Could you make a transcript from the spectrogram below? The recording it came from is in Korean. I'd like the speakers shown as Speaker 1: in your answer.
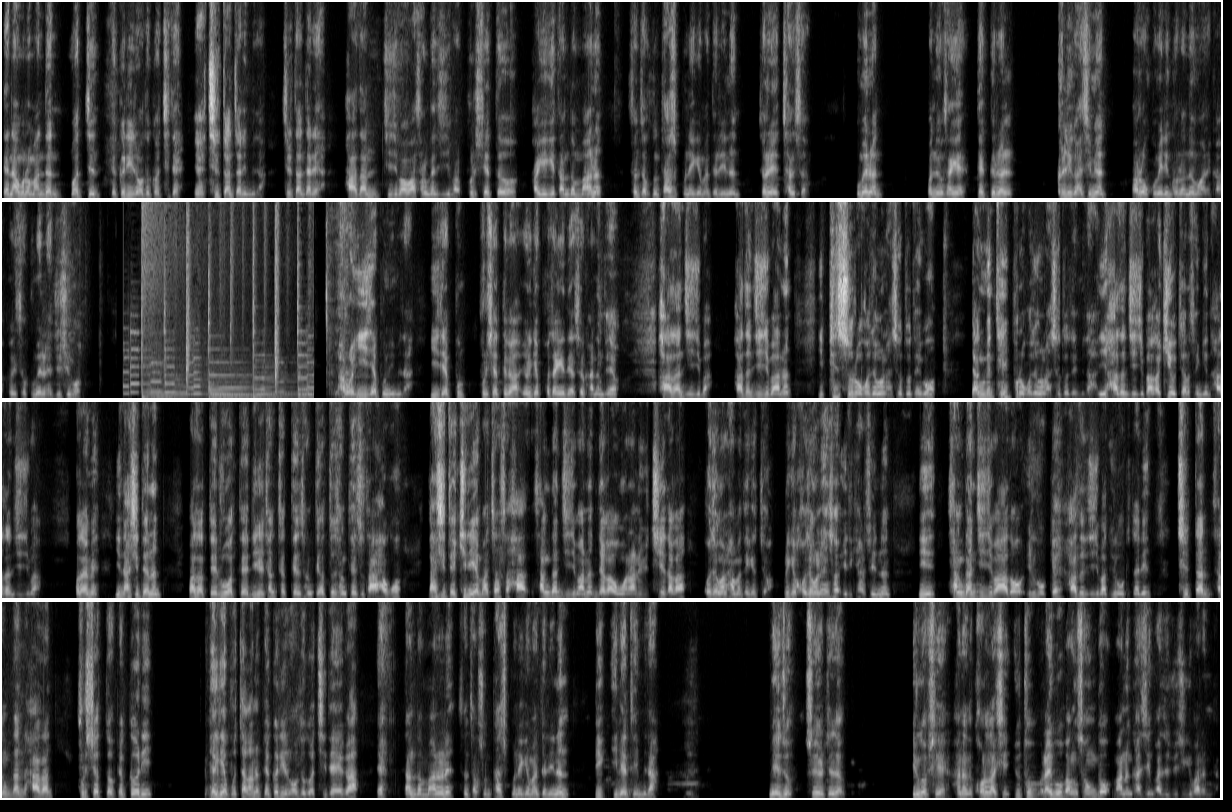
Speaker 1: 대나무로 만든 멋진 벽걸이 로드 거치대 예, 7단짜리입니다. 7단짜리 하단 지지바와 상단 지지바 풀세트 가격이 단돈 만원 선착순 다섯 분에게만 드리는 절의 찬스 구매는 본 영상에 댓글을 클릭하시면 바로 구매 링크로 넘어가니까 거기서 구매를 해주시고 바로 이 제품입니다. 이 제품 풀세트가 이렇게 포장이 돼서 가는데요. 하단 지지바, 하단 지지바는 이 피스로 고정을 하셔도 되고 양면 테이프로 고정을 하셔도 됩니다. 이 하단 지지바가 기역자로 생긴 하단 지지바. 그 다음에 이 낚싯대는 바닷대, 루어대, 릴 장착된 상태, 어떤 상태에서 다 하고 낚싯대 길이에 맞춰서 하- 상단 지지바는 내가 원하는 위치에다가 고정을 하면 되겠죠. 그렇게 고정을 해서 이렇게 할 수 있는 이 상단 지지바도 7개, 하단 지지바도 7개짜리 7단, 상단, 하단, 풀셔트, 벽걸이, 벽에 부착하는 벽걸이 로드 거치대가 예, 단돈 만 원에 선착순 다섯 분에게만 드리는 빅 이벤트입니다. 매주 수요일 저녁 7시에 하는 코로나 시 유튜브 라이브 방송도 많은 관심 가져주시기 바랍니다.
